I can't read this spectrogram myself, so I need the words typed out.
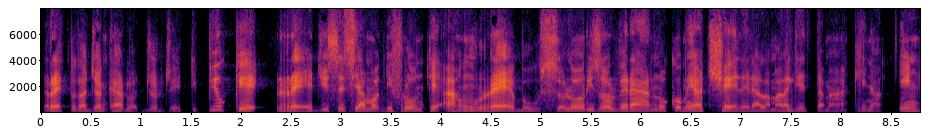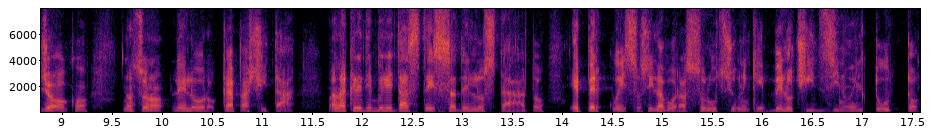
retto da Giancarlo Giorgetti. Più che Regis siamo di fronte a un rebus, lo risolveranno come accedere alla maledetta macchina. In gioco non sono le loro capacità, ma la credibilità stessa dello Stato e per questo si lavora a soluzioni che velocizzino il tutto.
